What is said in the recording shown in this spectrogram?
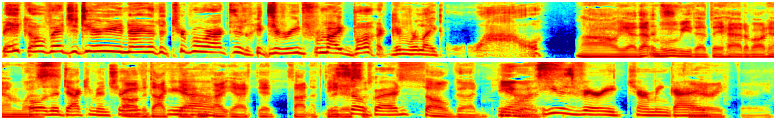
Bako vegetarian night at the Triple Rock tonight to read from my book. And we're like, Wow. Wow, yeah, that movie that they had about him was Oh, the documentary. Oh, the doc. Yeah, Yeah. I, yeah, it saw it in the was theater. so good. so good. He yeah. was. he was very charming guy. very, very.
